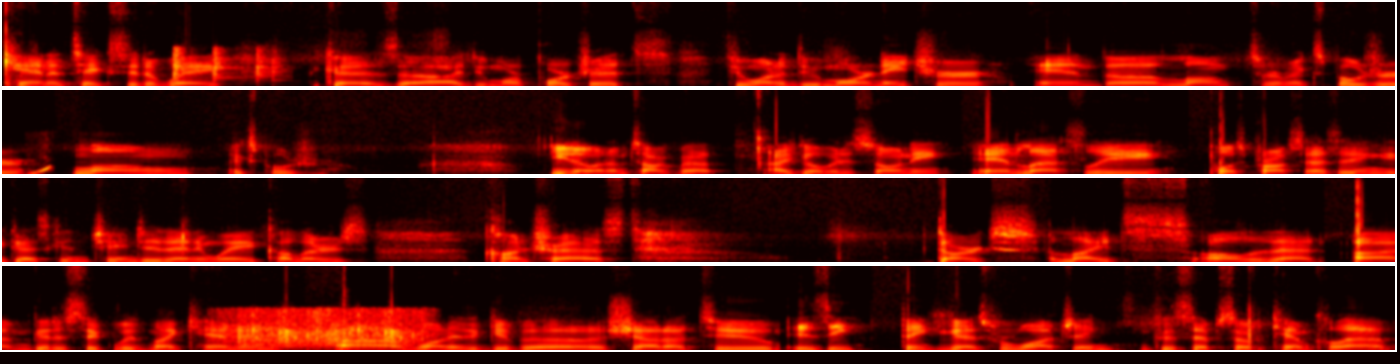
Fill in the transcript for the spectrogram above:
Canon takes it away because uh, I do more portraits. If you want to do more nature and uh, long-term exposure, long exposure. You know what I'm talking about. I go with a Sony. And lastly, post-processing. You guys can change it anyway. Colors, contrast, darks, lights, all of that. I'm gonna stick with my Canon. I uh, wanted to give a shout out to Izzie. Thank you guys for watching this episode of Cam Collab,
